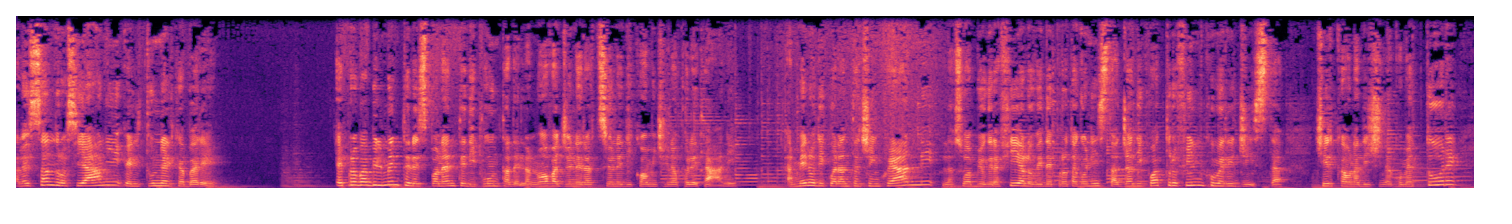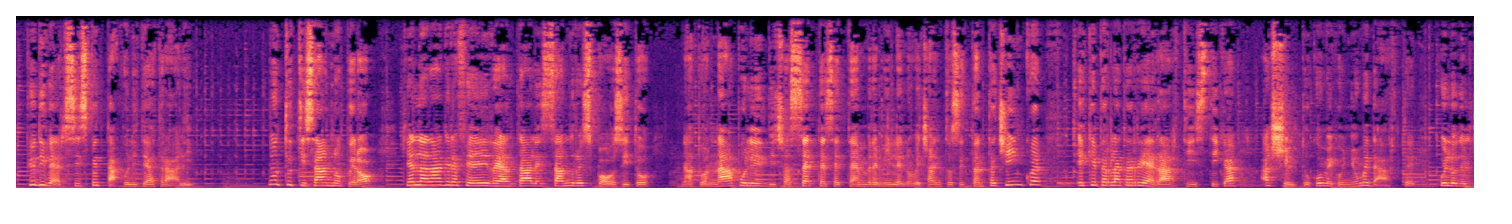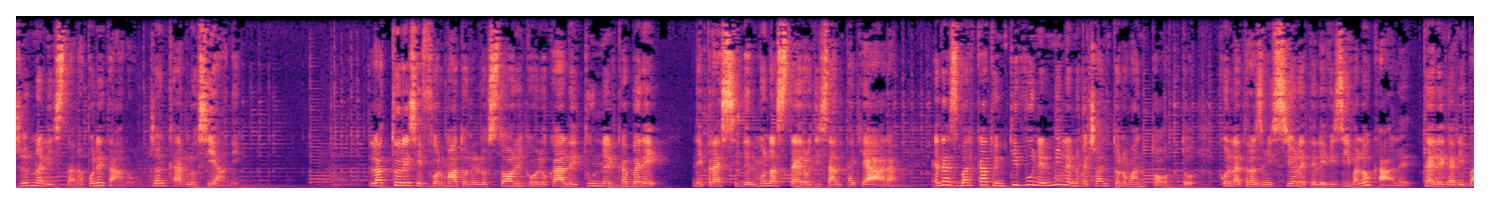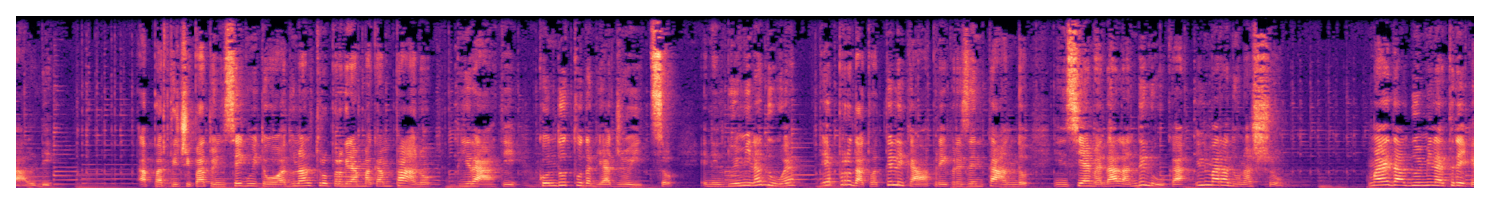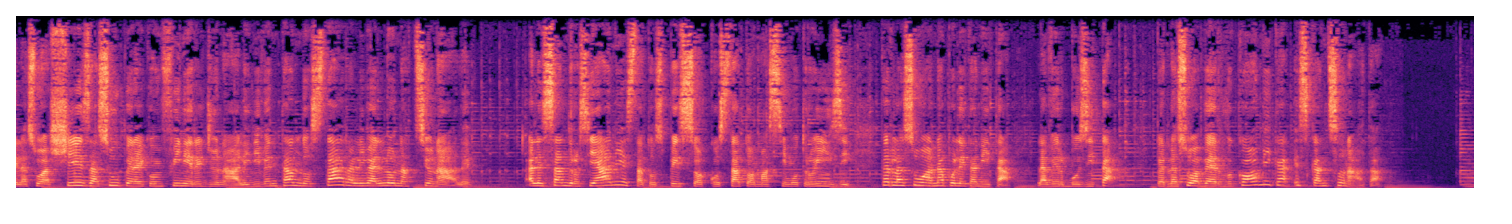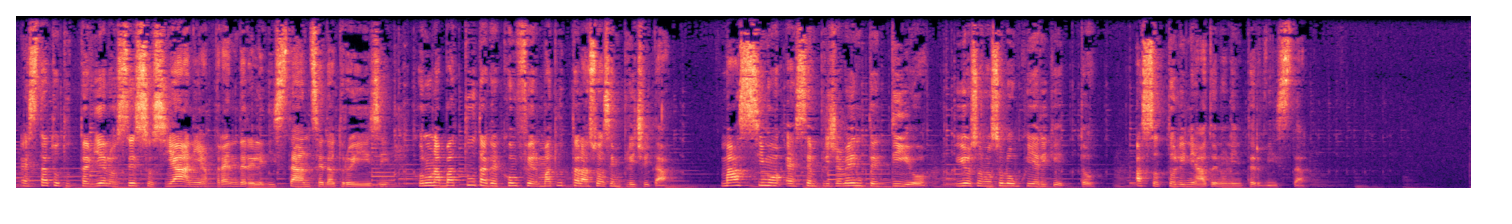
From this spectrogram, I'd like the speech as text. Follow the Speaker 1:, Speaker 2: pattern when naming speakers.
Speaker 1: Alessandro Siani e il Tunnel Cabaret. È probabilmente l'esponente di punta della nuova generazione di comici napoletani. A meno di 45 anni, la sua biografia lo vede protagonista già di quattro film come regista, circa una decina come attore, più diversi spettacoli teatrali. Non tutti sanno però che all'anagrafe è in realtà Alessandro Esposito, nato a Napoli il 17 settembre 1975 e che per la carriera artistica ha scelto come cognome d'arte quello del giornalista napoletano Giancarlo Siani. L'attore si è formato nello storico locale Tunnel Cabaret, nei pressi del monastero di Santa Chiara, ed è sbarcato in tv nel 1998 con la trasmissione televisiva locale Tele Garibaldi. Ha partecipato in seguito ad un altro programma campano, Pirati, condotto da Biagio Izzo, e nel 2002 è approdato a Telecapri presentando, insieme ad Alan De Luca, il Maradona Show. Ma è dal 2003 che la sua ascesa supera i confini regionali, diventando star a livello nazionale. Alessandro Siani è stato spesso accostato a Massimo Troisi per la sua napoletanità, la verbosità, per la sua verve comica e scanzonata. È stato tuttavia lo stesso Siani a prendere le distanze da Troisi, con una battuta che conferma tutta la sua semplicità. Massimo è semplicemente Dio, io sono solo un quierichetto, ha sottolineato in un'intervista.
